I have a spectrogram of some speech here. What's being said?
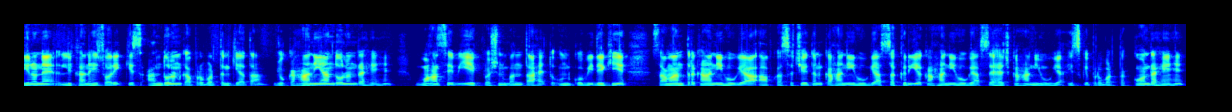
तीनों ने लिखा नहीं सॉरी किस आंदोलन का प्रवर्तन किया था? जो कहानी आंदोलन रहे हैं, वहाँ से भी एक प्रश्न बनता है तो उनको भी देखिए। समांतर कहानी हो गया, आपका सचेतन कहानी हो गया, सक्रिय कहानी हो गया, सहज कहानी हो गया। इसके प्रवर्तक कौन रहे हैं?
